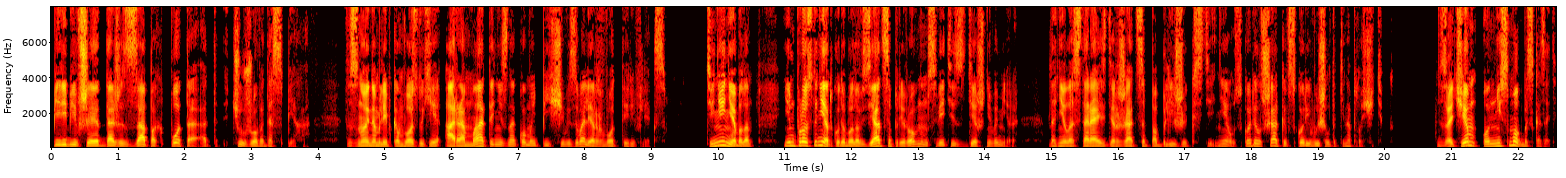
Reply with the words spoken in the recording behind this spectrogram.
перебившая даже запах пота от чужого доспеха. В знойном липком воздухе ароматы незнакомой пищи вызывали рвотный рефлекс. Теней не было, им просто неоткуда было взяться при ровном свете здешнего мира. Данила, стараясь держаться поближе к стене, ускорил шаг и вскоре вышел таки на площадь. Зачем, он не смог бы сказать.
